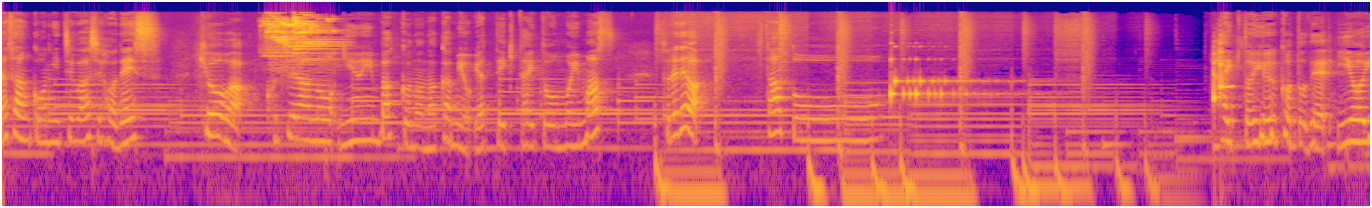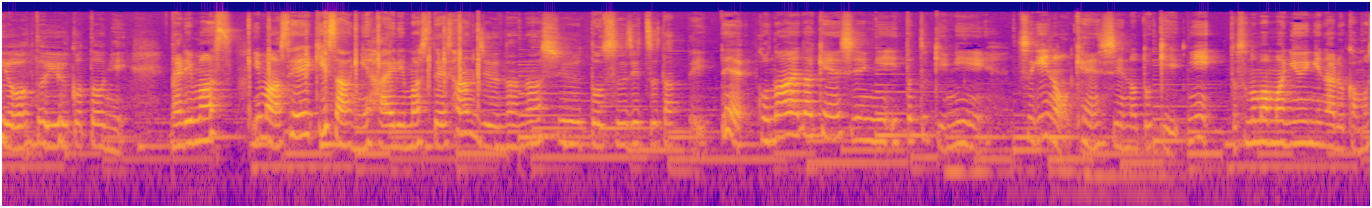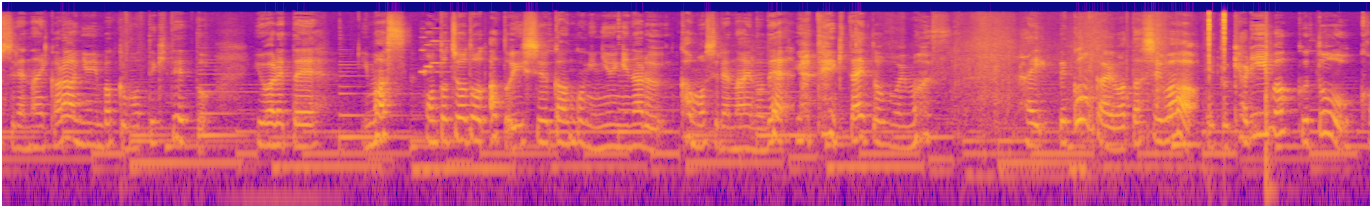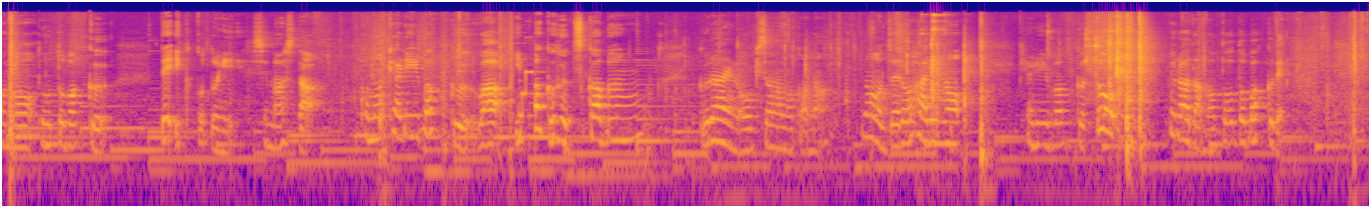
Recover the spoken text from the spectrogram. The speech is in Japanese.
皆さんこんにちはしほです。今日はこちらの入院バッグの中身をやっていきたいと思います。それではスタート。はいということでいよいよということになります。今正規算に入りまして37週と数日経っていてこの間検診に行った時に次の検診の時にそのまま入院になるかもしれないから入院バッグ持ってきてと言われています。ほんとちょうどあと1週間後に入院になるかもしれないのでやっていきたいと思います。はい。で今回私は、えっと、キャリーバッグとこのトートバッグで行くことにしました。このキャリーバッグは1泊2日分ぐらいの大きさなのかな？のゼロ針のキャリーバッグとプラダのトートバッグで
